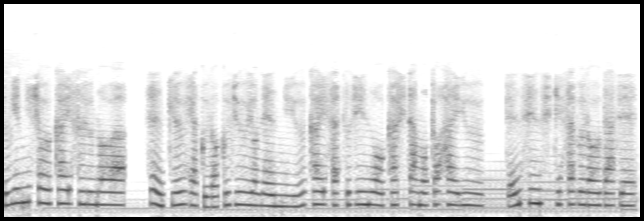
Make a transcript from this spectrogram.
次に紹介するのは、1964年に誘拐殺人を犯した元俳優、天心七三郎だぜ。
